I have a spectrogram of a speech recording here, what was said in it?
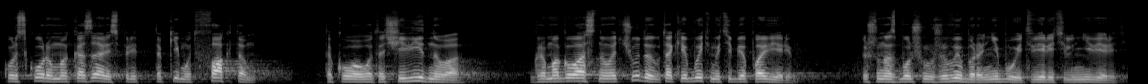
коль скоро мы оказались перед таким вот фактом такого вот очевидного, громогласного чуда, так и быть, мы тебе поверим. Потому что у нас больше уже выбора не будет, верить или не верить.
